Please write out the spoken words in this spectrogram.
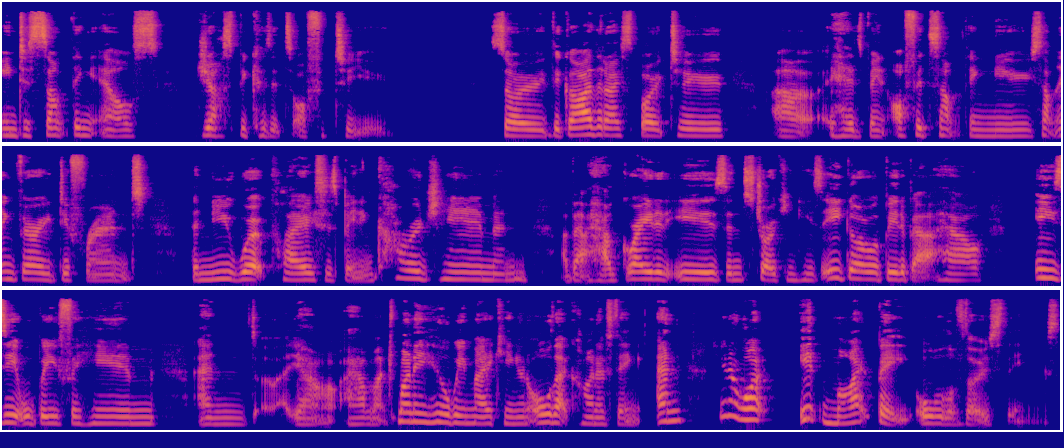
into something else just because it's offered to you. So the guy that I spoke to uh, has been offered something new, something very different. The new workplace has been encouraging him and about how great it is, and stroking his ego a bit about how easy it will be for him, and uh, you know how much money he'll be making, and all that kind of thing. And you know what? It might be all of those things,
